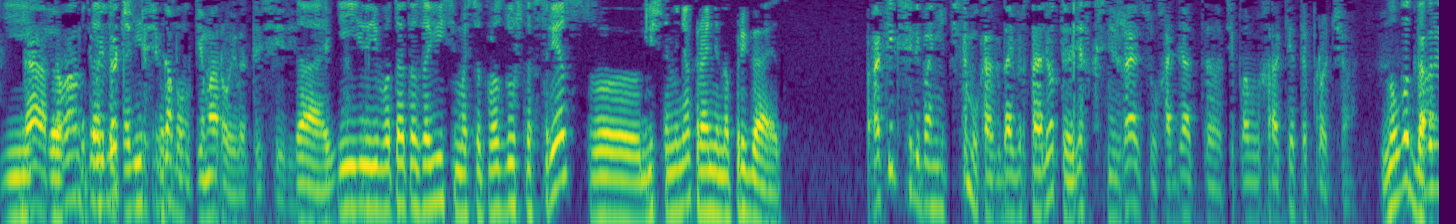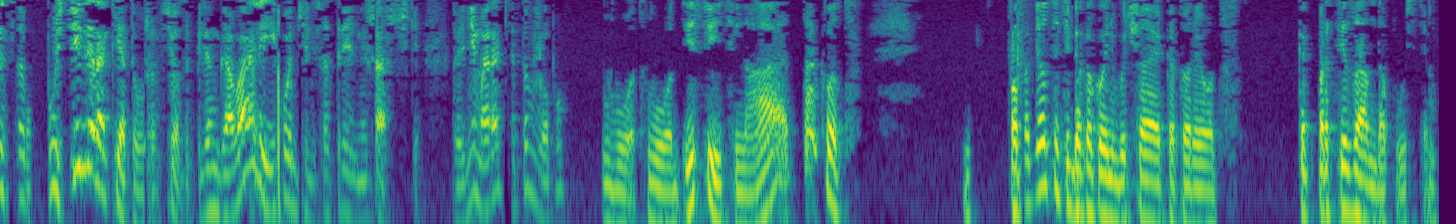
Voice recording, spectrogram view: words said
И да, талантливый вот летчик всегда был геморрой в этой серии. Да, и, и вот эта зависимость от воздушных средств э, лично меня крайне напрягает. Профиксили бы они тему, когда вертолеты резко снижаются, уходят э, тепловых ракет и прочего. Ну вот как да. говорится, пустили ракеты уже, все, запеленговали и кончили со стрельной шашечки. Принимай ракету в жопу. Вот, вот, действительно. А так вот, попадется тебе какой-нибудь человек, который вот как партизан, допустим,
